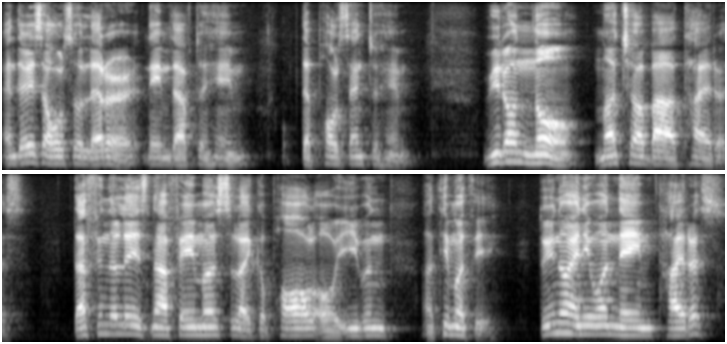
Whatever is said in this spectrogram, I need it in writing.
and there is also a letter named after him, that Paul sent to him. We don't know much about Titus. Definitely, it's not famous like Paul or even uh, Timothy. Do you know anyone named Titus?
